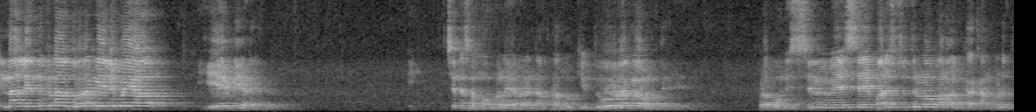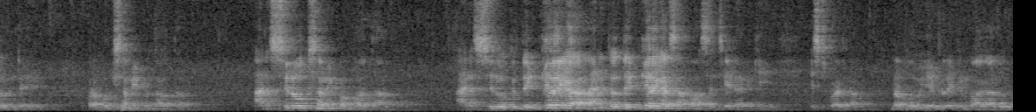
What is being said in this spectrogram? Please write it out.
ఇన్నాళ్ళు ఎందుకు నాకు దూరంగా వెళ్ళిపోయావు? ఏమి అడగదు చిన్న సమూహంలో ఎవరైనా ప్రభుకి దూరంగా ఉంటే ప్రభుని సిలువ వేసే పరిస్థితుల్లో మనం ఇంకా కనబడుతుంటే ప్రభుకి సమీపం అవుతాం. ఆయన సిలువకు సమీపం అవుతాం. ఆయన సిలువకు దగ్గరగా ఆయనతో దగ్గరగా సహవాసం చేయడానికి ఇష్టపడతాం. ప్రభు ఏకలెక్కిన భాగాలు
